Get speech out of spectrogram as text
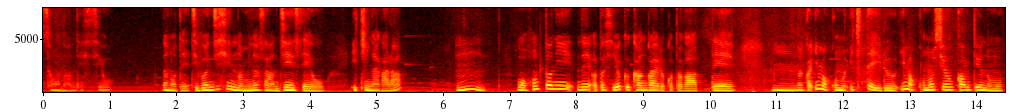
そうなんですよ。なので自分自身の皆さん人生を生きながらうん。もう本当にね私よく考えることがあってうんなんか今この生きている今この瞬間っていうのも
